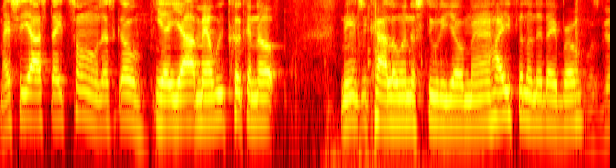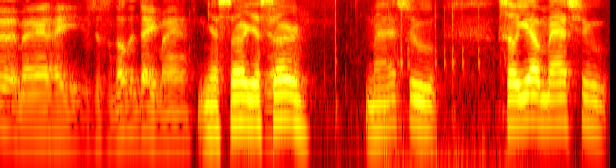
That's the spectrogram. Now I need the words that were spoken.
make sure y'all stay tuned. Let's go. Yeah, y'all, man, we cooking up. Me and Jakylo in the studio, man. How you feeling today, bro? What's good, man? Hey, it's just another day, man. Yes, sir. Yes, Yeah. sir. Man, shoot. So yeah, man, shoot.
